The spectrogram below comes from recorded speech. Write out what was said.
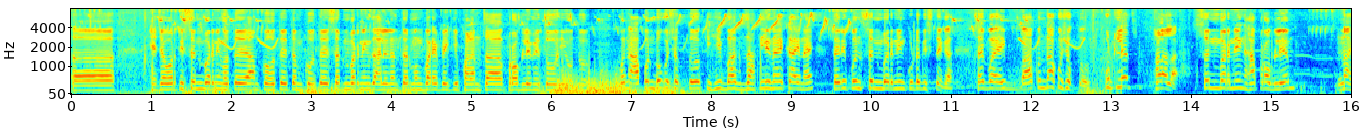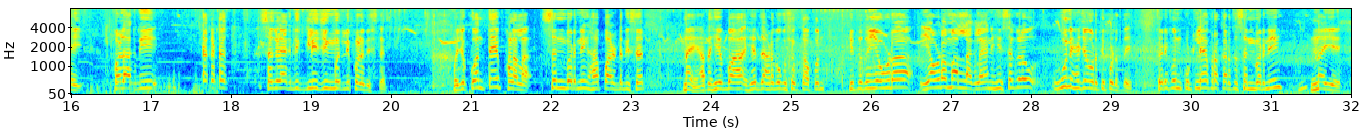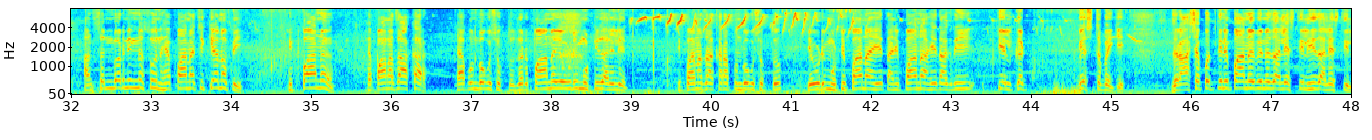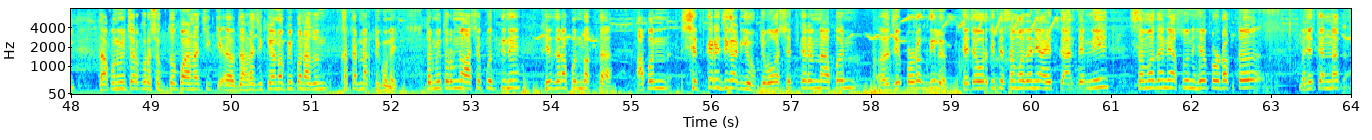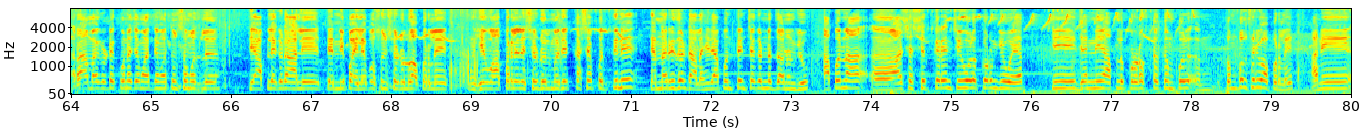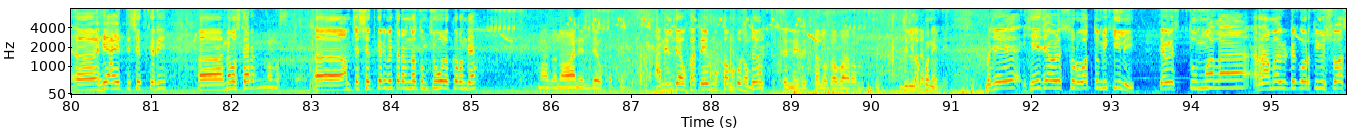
ह्याच्यावरती सनबर्निंग होतं आमकं आहे तमकं होतंय सनबर्निंग झाल्यानंतर मग बऱ्यापैकी फळांचा प्रॉब्लेम येतो हे होतो. पण आपण बघू शकतो की ही बाग झाकली नाही काय नाही तरी पण सनबर्निंग कुठं दिसते का? साहेब आपण दाखवू शकतो कुठल्याच फळाला सनबर्निंग हा प्रॉब्लेम नाही. फळ अगदी टकटक सगळे अगदी ग्लिजिंगमधली फळं दिसतात. म्हणजे कोणत्याही फळाला सनबर्निंग हा पार्ट दिसत नाही. आता हे बा हे झाड बघू शकतो आपण. तिथं तर एवढा एवढा माल लागला आणि हे सगळं ऊन ह्याच्यावरती पडतंय. तरी पण कुठल्याही प्रकारचं सनबर्निंग नाही आहे आणि सनबर्निंग नसून ह्या पानाची कॅनॉपी ही पानं ह्या पानाचा आकार हे आपण बघू शकतो. जर पानं एवढी मोठी झालेली आहेत ही पानाचा आकार आपण बघू शकतो. एवढी मोठी पानं आहेत आणि पानं आहेत अगदी तेलकट बेस्टपैकी जर अशा पद्धतीने पानं बिनं झाली असतील ही झाली असतील तर आपण विचार करू शकतो पानाची कॅ- झाडाची कॅनॉपी पण अजून खतरनाक टिकू नये. तर मित्रांनो अशा पद्धतीने हे जर आपण बघता आपण शेतकऱ्यांची गाठ घेऊ की बाबा शेतकऱ्यांना आपण जे प्रोडक्ट दिलं त्याच्यावरती ते समाधानी आहेत का? आणि त्यांनी समाधानी असून हे प्रोडक्ट म्हणजे त्यांना राम ॲग्रोटेक कोणाच्या माध्यमातून समजलं? ते आपल्याकडे आले त्यांनी पहिल्यापासून शेड्यूल वापरले. मग हे वापरलेल्या शेड्यूलमध्ये कशा पद्धतीने त्यांना रिझल्ट आला हे आपण त्यांच्याकडनं जाणून घेऊ. आपण अशा शेतकऱ्यांची ओळख करून घेऊयात की ज्यांनी आपलं प्रोडक्ट कंपल कंपल्सरी वापरले आणि हे आहेत ते शेतकरी. नमस्कार. नमस्कार. आमच्या शेतकरी मित्रांना तुमची ओळख करून द्या. माझं नाव अनिल देवकाते अनिल देवखाते मुक्काम पोस्ट. तालुका बारामती जिल्हा पुणे. म्हणजे हे ज्यावेळेस सुरुवात तुम्ही केली त्यावेळेस तुम्हाला रामायुटेकवरती विश्वास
